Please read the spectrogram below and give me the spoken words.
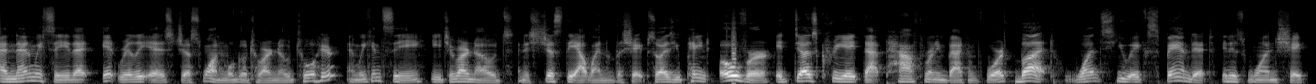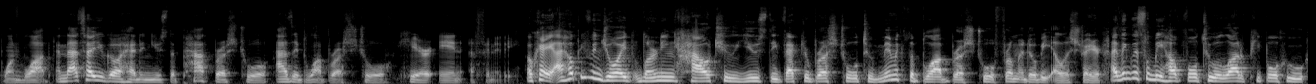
And then we see that it really is just one. We'll go to our node tool here and we can see each of our nodes and it's just the outline of the shape. So as you paint over, it does create that path running back and forth. But once you expand it, it is one shape, one blob. And that's how you go ahead and use the path brush tool as a blob brush tool here in Affinity. Okay, I hope you've enjoyed learning how to use the vector brush tool to mimic the blob brush tool from Adobe Illustrator. I think this will be helpful to a lot of people who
